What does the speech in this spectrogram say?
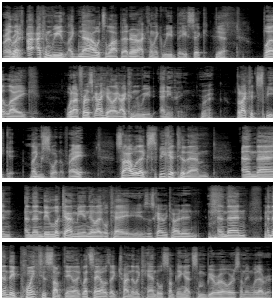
right? Like I, I can read. Like now, it's a lot better. I can like read basic. Yeah. But like when I first got here, like I couldn't read anything, Right. But I could speak it, like hmm. sort of, right? So I would like speak it to them, and then and then they look at me and they're like, "Okay, is this guy retarded?" And then and then they point to something, like let's say I was like trying to like handle something at some bureau or something, whatever,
